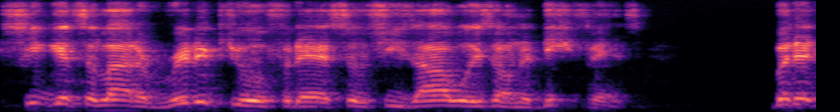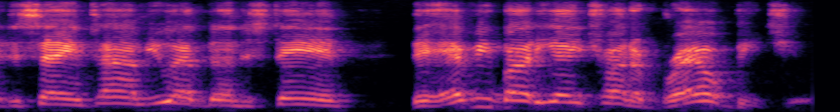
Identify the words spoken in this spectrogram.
she gets a lot of ridicule for that, so she's always on the defense. But at the same time, you have to understand that everybody ain't trying to browbeat you.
